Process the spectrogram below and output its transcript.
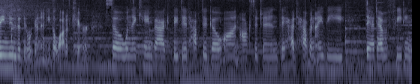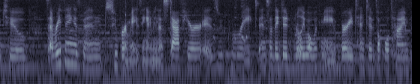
they knew that they were going to need a lot of care. So when they came back, they did have to go on oxygen. They had to have an IV. They had to have a feeding tube. Everything has been super amazing. I mean, the staff here is great. And so they did really well with me, very attentive the whole time.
